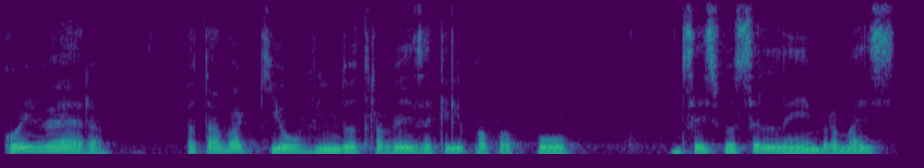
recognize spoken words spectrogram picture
Oi, Vera. Eu estava aqui ouvindo outra vez aquele papapô. Não sei se você lembra, mas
